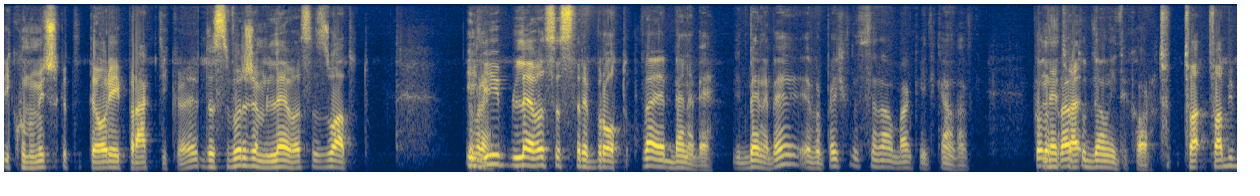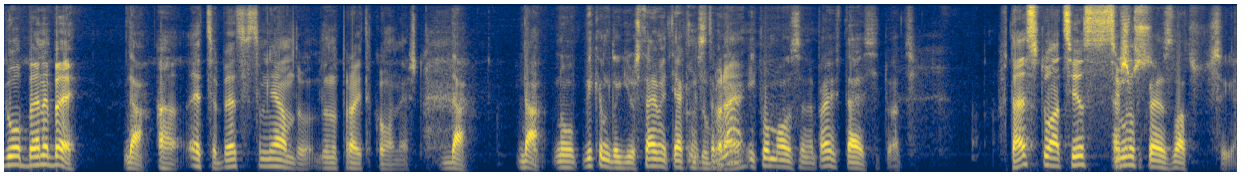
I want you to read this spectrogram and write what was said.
економическата теория и практика е да свържем лева с златото. Добре. Или лева с среброто. Това е БНБ. БНБ, Европейската централна банка и така нататък. Какво да правят това- отделните хора? Това, това би било БНБ. Да, А ЕЦБ се съмнявам да, да направи такова нещо. да, да, но викам да ги оставим тяхна Добре. страна и какво може да се направи в тази ситуация. В тази ситуация Сигурно покажа златото сега.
